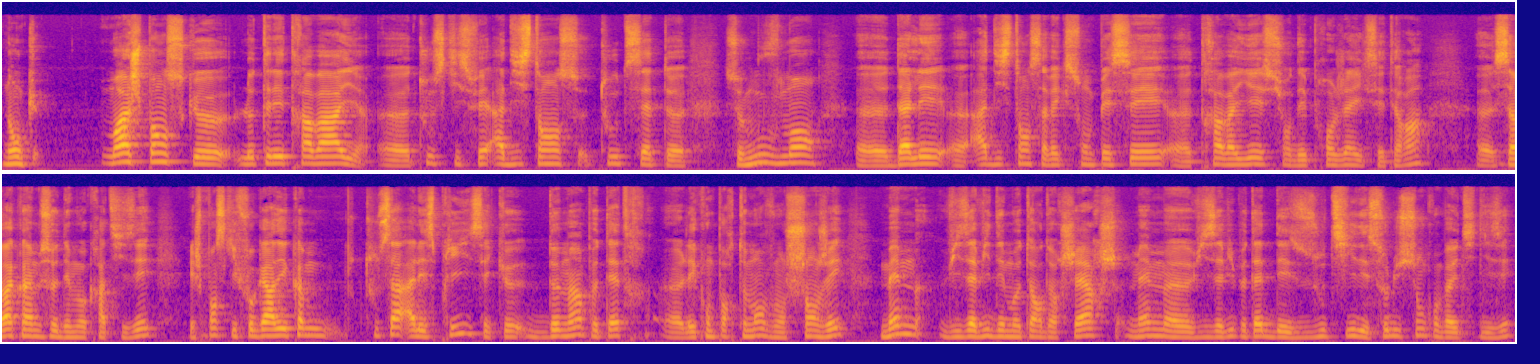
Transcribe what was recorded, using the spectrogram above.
Donc moi je pense que le télétravail, tout ce qui se fait à distance, tout cette, ce mouvement d'aller à distance avec son PC, travailler sur des projets, etc., euh, ça va quand même se démocratiser. Et je pense qu'il faut garder comme tout ça à l'esprit, c'est que demain peut-être euh, les comportements vont changer, même vis-à-vis des moteurs de recherche, même euh, vis-à-vis peut-être des outils, des solutions qu'on va utiliser.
